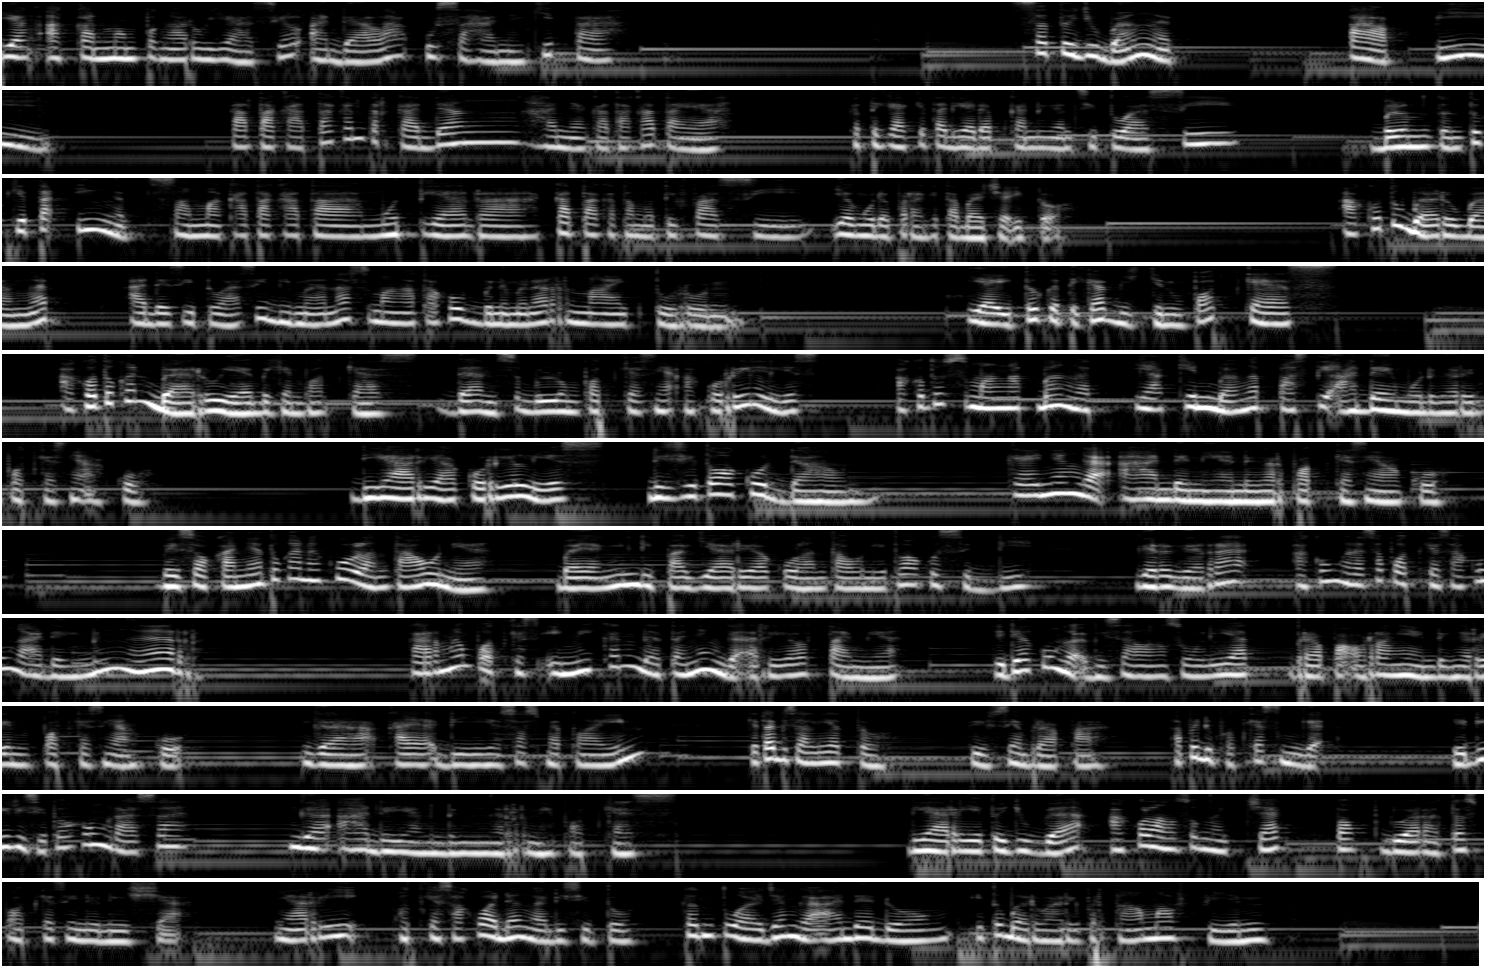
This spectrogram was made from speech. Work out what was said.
yang akan mempengaruhi hasil adalah usahanya kita. Setuju banget. Tapi kata-kata kan terkadang hanya kata-kata ya. Ketika kita dihadapkan dengan situasi, belum tentu kita inget sama kata-kata mutiara, kata-kata motivasi yang udah pernah kita baca itu. Aku tuh baru banget ada situasi di mana semangat aku bener-bener naik turun. Yaitu ketika bikin podcast. Aku tuh kan baru ya bikin podcast dan sebelum podcastnya aku rilis, aku tuh semangat banget, yakin banget pasti ada yang mau dengerin podcastnya aku. Di hari aku rilis, di situ aku down. Kayaknya nggak ada nih yang denger podcastnya aku. Besokannya tuh kan aku ulang tahun ya. Bayangin di pagi hari aku ulang tahun itu aku sedih gara-gara aku ngerasa podcast aku nggak ada yang denger. Karena podcast ini kan datanya nggak real time ya jadi aku nggak bisa langsung lihat berapa orang yang dengerin podcastnya aku. Nggak kayak di sosmed lain, kita bisa lihat tuh viewsnya berapa. Tapi di podcast nggak. Jadi di situ aku ngerasa nggak ada yang denger nih podcast. Di hari itu juga, aku langsung ngecek top 200 podcast Indonesia. Nyari podcast aku ada nggak di situ. Tentu aja nggak ada dong. Itu baru hari pertama, Vin.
